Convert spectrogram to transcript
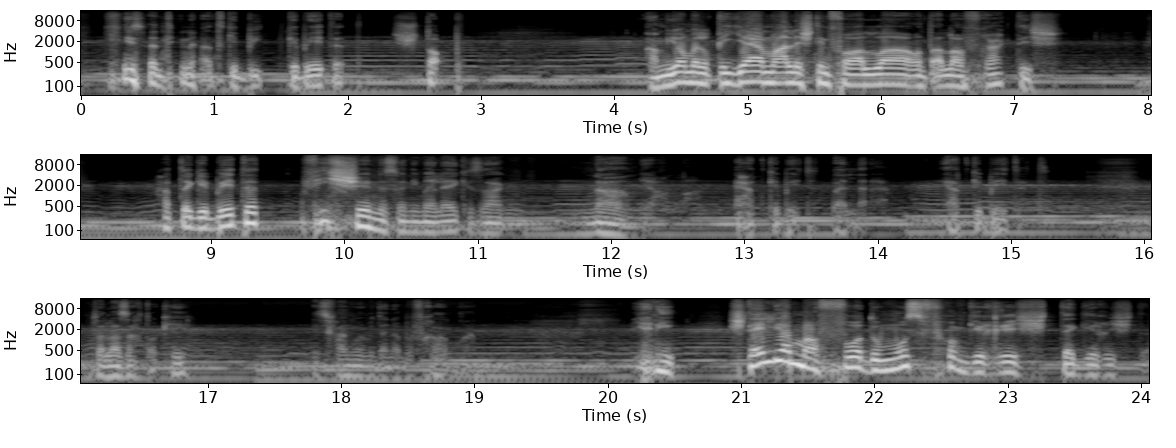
Dieser Diener hat gebetet. Stopp. Am Yom al-Qiyamah, alle stehen vor Allah und Allah fragt dich. Hat er gebetet? Wie schön ist, wenn die Malaike sagen, Naam, ja Allah. Er hat gebetet, Bella. Er hat gebetet. Und Allah sagt, okay, jetzt fangen wir mit einer Befragung an. Yani, stell dir mal vor, du musst vom Gericht der Gerichte.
